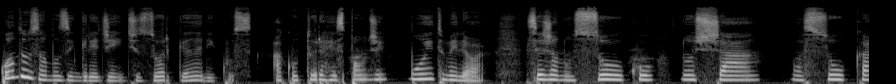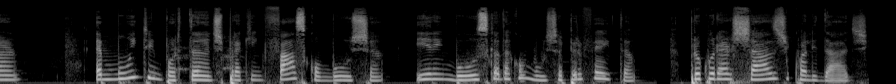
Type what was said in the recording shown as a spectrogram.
Quando usamos ingredientes orgânicos, a cultura responde muito melhor, seja no suco, no chá, no açúcar. É muito importante para quem faz kombucha ir em busca da kombucha perfeita, procurar chás de qualidade,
